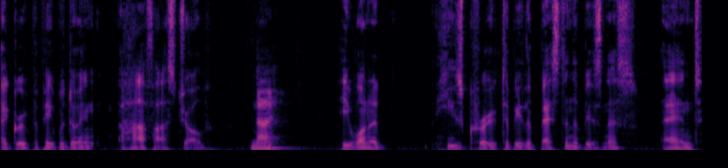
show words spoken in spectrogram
a group of people doing a half-assed job. No. He wanted his crew to be the best in the business and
